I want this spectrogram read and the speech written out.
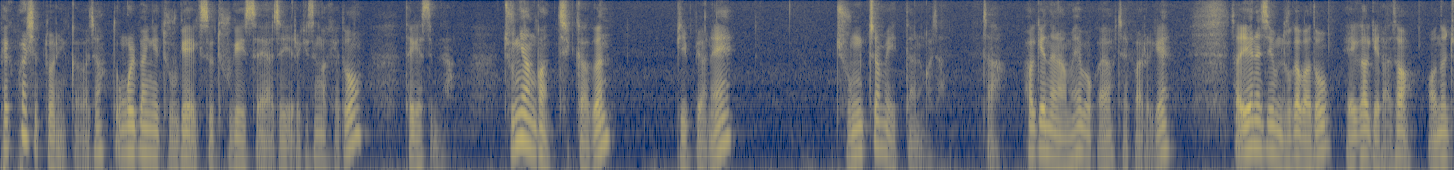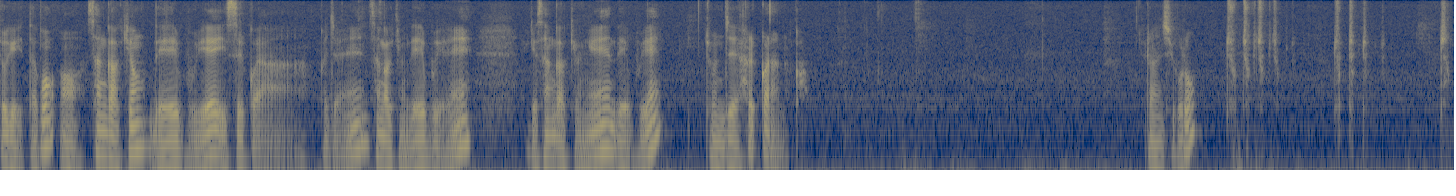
180도니까 그죠? 동글뱅이 두 개, x 두 개 있어야지 이렇게 생각해도 되겠습니다. 중요한 건 직각은 빗변에 중점에 있다는 거죠. 자, 확인을 한번 해볼까요? 재빠르게. 자, 얘는 지금 누가 봐도 애각이라서 어느 쪽에 있다고? 어, 삼각형 내부에 있을 거야. 그죠? 삼각형 내부에 이게 삼각형의 내부에 존재할 거라는 거. 이런 식으로 축축축축 축축축축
